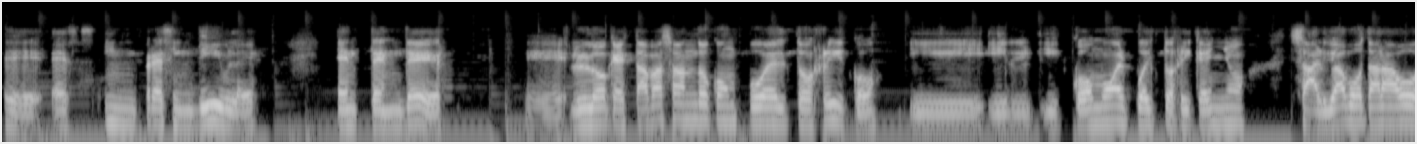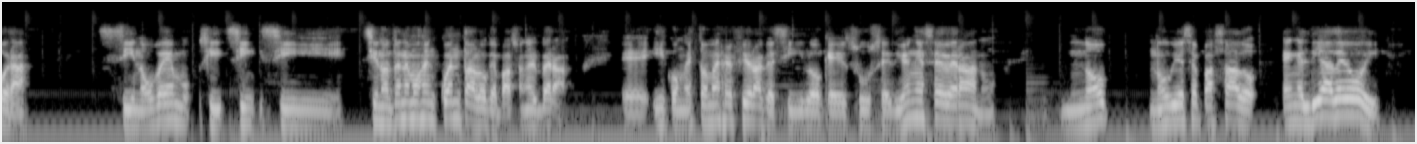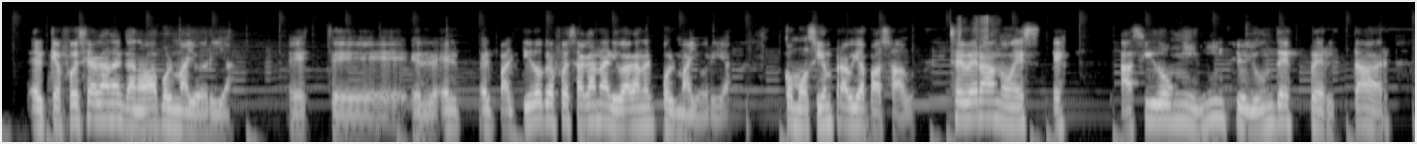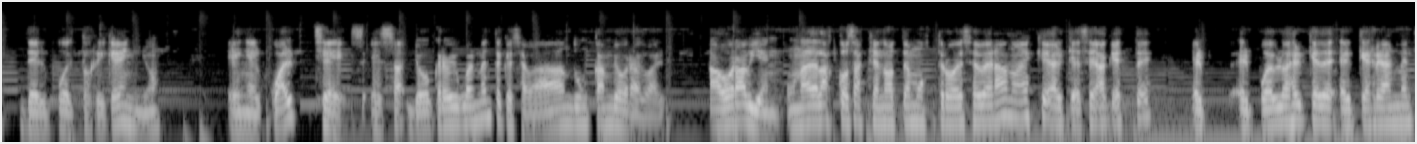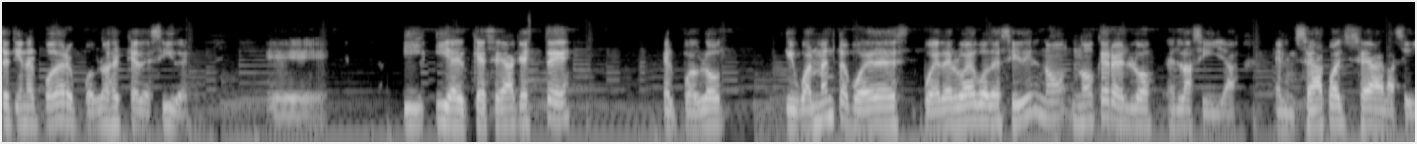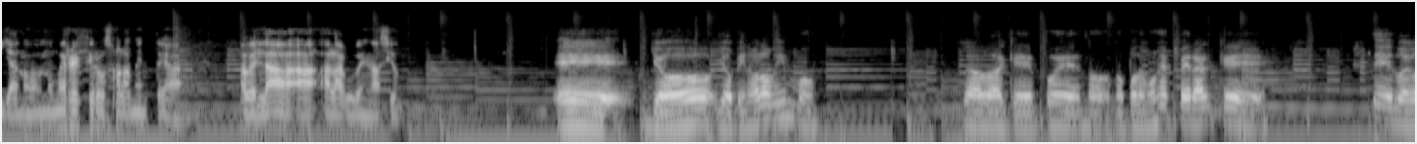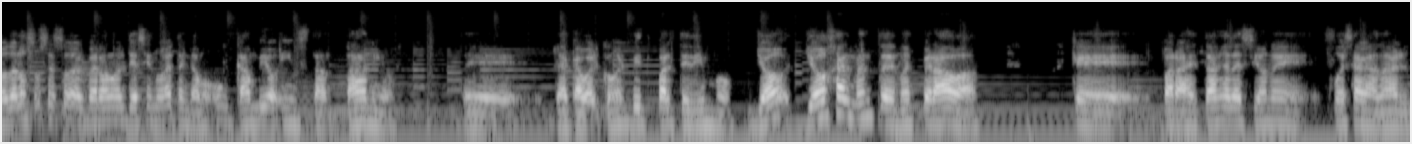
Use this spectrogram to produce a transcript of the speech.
eh, es imprescindible entender eh, lo que está pasando con Puerto Rico y, y, cómo el puertorriqueño salió a votar ahora si no vemos, si, si, si, si no tenemos en cuenta lo que pasó en el verano. Eh, y con esto me refiero a que si lo que sucedió en ese verano no, no hubiese pasado en el día de hoy, el que fuese a ganar ganaba por mayoría. Este, el, partido que fuese a ganar iba a ganar por mayoría, como siempre había pasado. Ese verano es, es, ha sido un inicio y un despertar del puertorriqueño en el cual yo creo igualmente que se va dando un cambio gradual. Ahora bien, una de las cosas que nos demostró ese verano es que al que sea que esté, el, pueblo es el que, el que realmente tiene el poder, el pueblo es el que decide. Eh, y, el que sea que esté, el pueblo igualmente puede, puede luego decidir no, no quererlo en la silla, en sea cual sea la silla, no, no me refiero solamente a, a, ¿verdad? a, la gobernación. Eh, yo, yo opino lo mismo. La verdad que pues no, podemos esperar que luego de los sucesos del verano del 19 tengamos un cambio instantáneo de, de acabar con el bipartidismo. Yo, yo realmente no esperaba que para estas elecciones fuese a ganar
